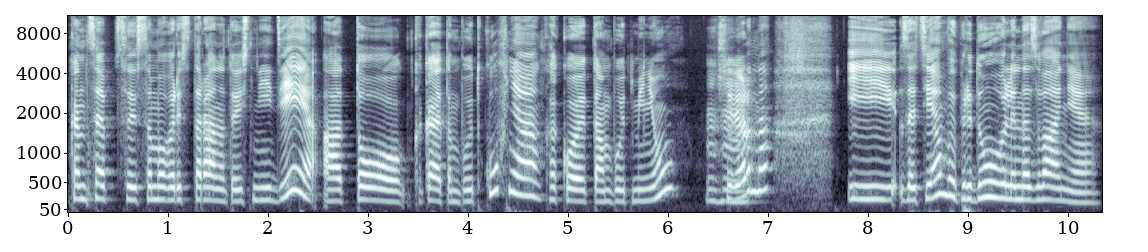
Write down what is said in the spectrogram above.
концепции самого ресторана, то есть не идея, а то, какая там будет кухня, какое там будет меню, все верно? И затем вы придумывали название,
